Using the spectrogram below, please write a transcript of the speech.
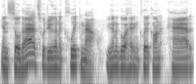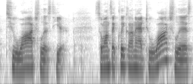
And so that's what you're going to click now. You're going to go ahead and click on add to watch list here. So once I click on add to watch list,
